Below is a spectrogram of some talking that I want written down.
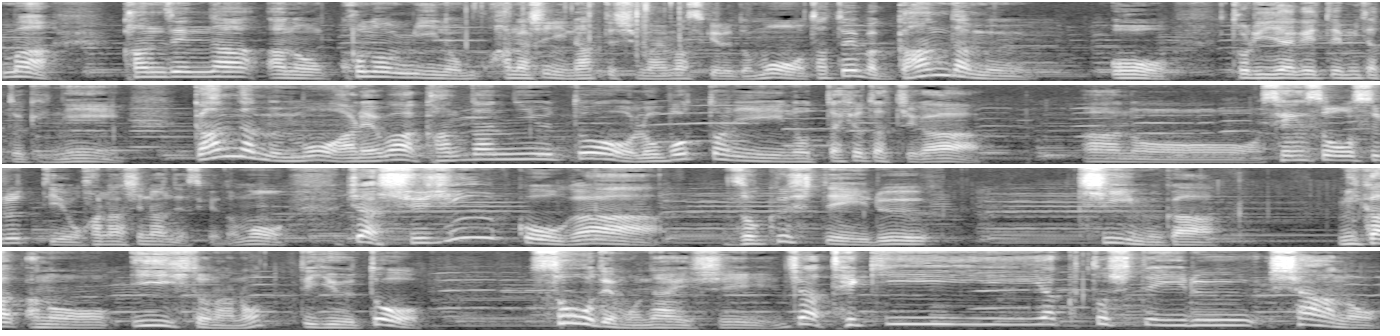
まあ完全なあの好みの話になってしまいますけれども例えばガンダムを取り上げてみた時にガンダムもあれは簡単に言うとロボットに乗った人たちがあの戦争をするっていうお話なんですけどもじゃあ主人公が属しているチームが味かあのいい人なのっていうとそうでもないしじゃあ敵役としているシャアの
